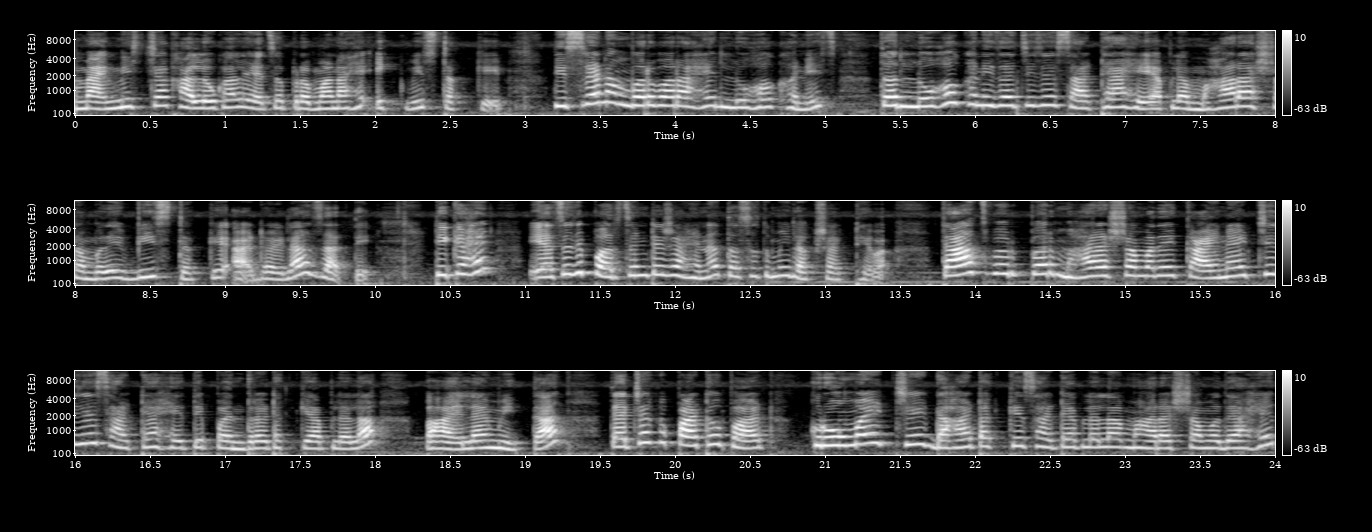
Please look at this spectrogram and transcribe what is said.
मॅग्निसच्या खालोखाल याचं प्रमाण आहे एकवीस टक्के. तिसऱ्या नंबरवर आहे लोह खनिज. तर लोह खनिजाचे जे साठे आहे आपल्या महाराष्ट्रामध्ये वीस टक्के आढळला जाते. ठीक आहे? याचं जे पर्सेंटेज आहे ना तसं तुम्ही लक्षात ठेवा. त्याचबरोबर महाराष्ट्रामध्ये कायनाईटचे जे साठे आहे ते पंधरा टक्के आपल्याला पाहायला मिळतात. त्याच्या पाठोपाठ क्रोमाईटचे दहा टक्के साठे आपल्याला महाराष्ट्रामध्ये आहेत.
